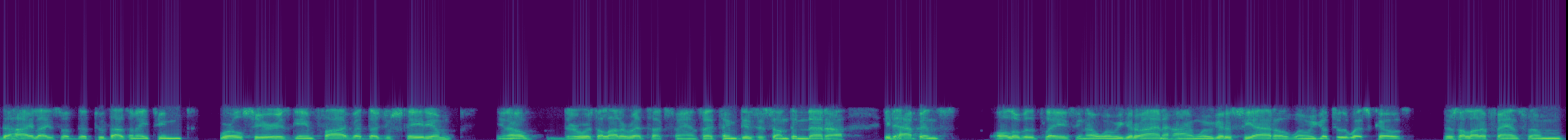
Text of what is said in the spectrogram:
the highlights of the 2018 World Series Game Five at Dodger Stadium, you know there was a lot of Red Sox fans. I think this is something that uh, it happens all over the place. You know, when we go to Anaheim, when we go to Seattle, when we go to the West Coast, there's a lot of fans from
